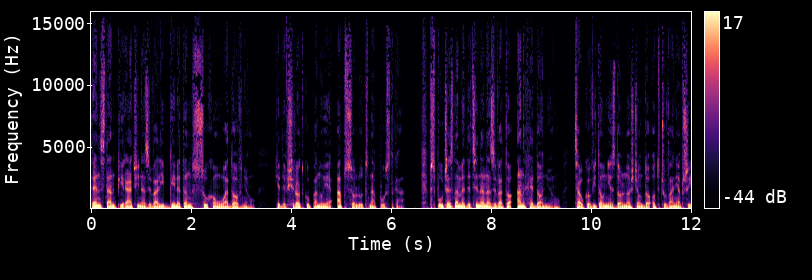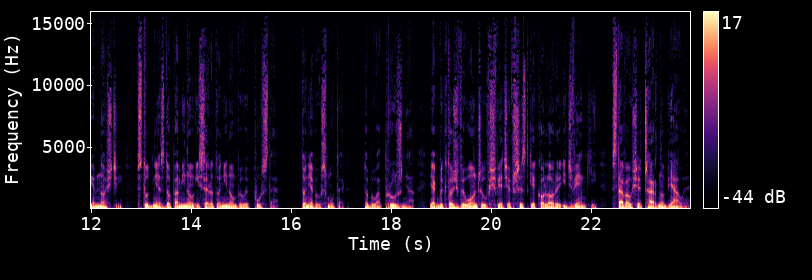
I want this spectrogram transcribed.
Ten stan piraci nazywali Benetton suchą ładownią, kiedy w środku panuje absolutna pustka. Współczesna medycyna nazywa to anhedonią, całkowitą niezdolnością do odczuwania przyjemności. Studnie z dopaminą i serotoniną były puste. To nie był smutek, to była próżnia, jakby ktoś wyłączył w świecie wszystkie kolory i dźwięki, stawał się czarno-biały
